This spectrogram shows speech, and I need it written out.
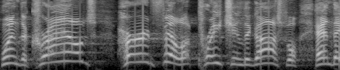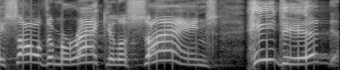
When the crowds heard Philip preaching the gospel and they saw the miraculous signs he did,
